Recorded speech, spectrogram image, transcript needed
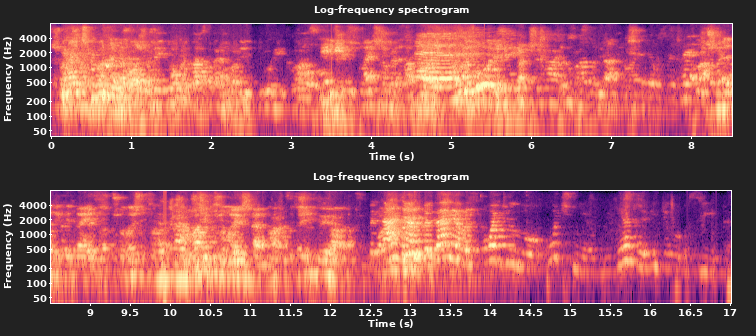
що менше буде не може. Питання, питання розподілу учнів є для відділу освіти.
